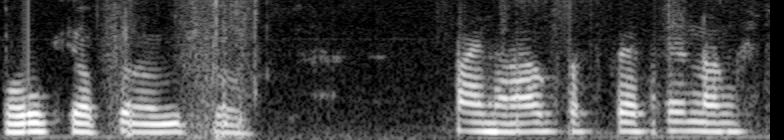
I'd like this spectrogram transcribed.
Tavuk yaptan ölmüş o. Aynen Avrupa Süperlerin ölmüştü.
